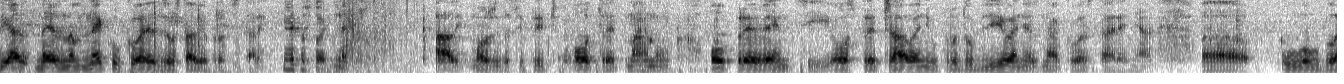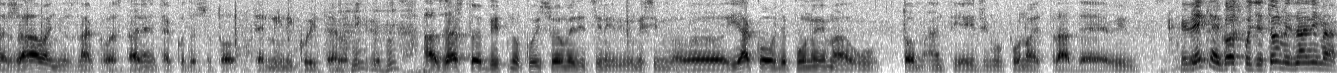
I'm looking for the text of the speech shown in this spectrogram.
Ja ne znam neko ko je zaustavio proces starenja. Ne postoji. Ne postoji. Ali može da se priča o tretmanu, o prevenciji, o sprečavanju produbljivanja znakova starenja, u ublažavanju znakova starenja, tako da su to termini koji treba da igraju. A zašto je bitno koji sve u medicini? Mislim, a, jako ovde puno ima u tom anti-agingu, puno je strade, vi Rekla je gospođa, to me zanima.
